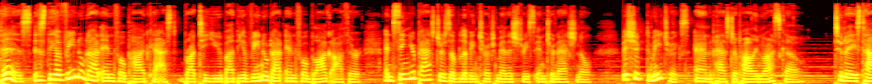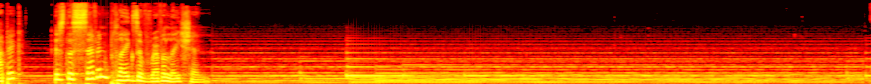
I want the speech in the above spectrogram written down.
This is the Avinu.info podcast brought to you by the Avinu.info blog author and senior pastors of Living Church Ministries International, Bishop Demetrix and Pastor Pauline Roscoe. Today's topic is the seven plagues of Revelation.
